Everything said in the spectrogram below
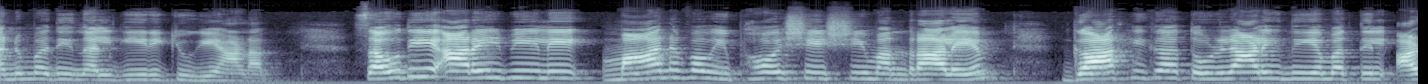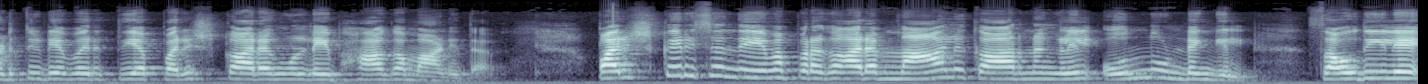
അനുമതി നൽകിയിരിക്കുകയാണ്. സൗദി അറേബ്യയിലെ മാനവ വിഭവശേഷി മന്ത്രാലയം ഗാർഹിക തൊഴിലാളി നിയമത്തിൽ അടുത്തിടെ വരുത്തിയ പരിഷ്കാരങ്ങളുടെ ഭാഗമാണിത്. പരിഷ്കരിച്ച നിയമപ്രകാരം നാല് കാരണങ്ങളിൽ ഒന്നുണ്ടെങ്കിൽ സൗദിയിലെ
